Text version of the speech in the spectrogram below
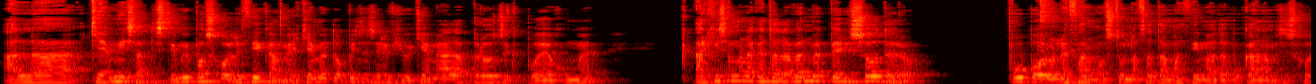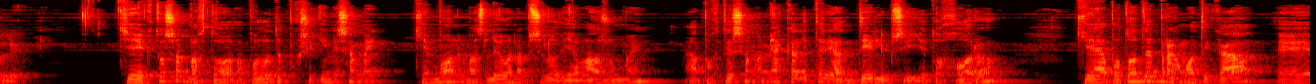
Αλλά και εμείς από τη στιγμή που ασχοληθήκαμε και με το business review και με άλλα project που έχουμε, αρχίσαμε να καταλαβαίνουμε περισσότερο πού μπορούν να εφαρμοστούν αυτά τα μαθήματα που κάναμε στη σχολή. Και εκτός από αυτό, από τότε που ξεκινήσαμε και μόνοι μας λίγο να ψηλοδιαβάζουμε, αποκτήσαμε μια καλύτερη αντίληψη για το χώρο και από τότε πραγματικά ε,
